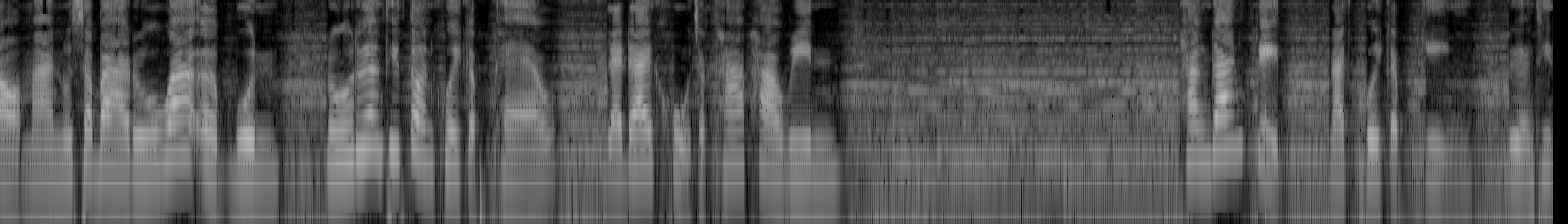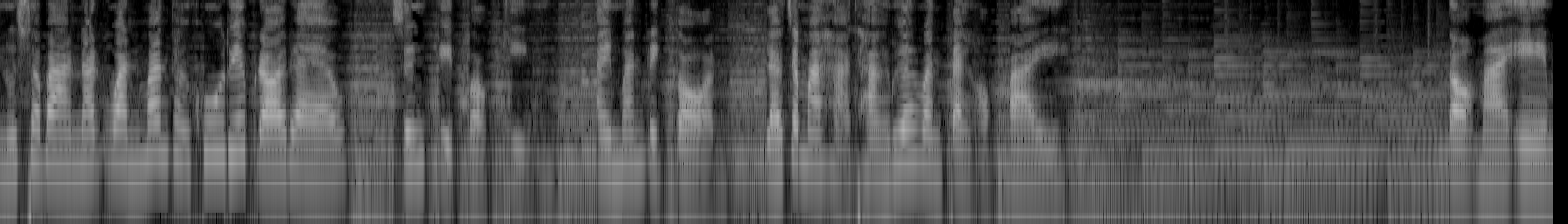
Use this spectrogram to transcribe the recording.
ต่อมานุสบารู้ว่าเอิบบุญ รู้เรื่องที่ตนคุยกับแคล้ว และได้ขู่จะฆ่าพาวิน ทางด้านกฤษนัดคุยกับกิ่ง เรื่องที่นุสบานัดวันมั่นทั้งคู่เรียบร้อยแล้ว ซึ่งกฤษบอกกิ่งให้มั่นไปก่อน แล้วจะมาหาทางเลื่อนวันแต่งออกไป ต่อมาเอม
